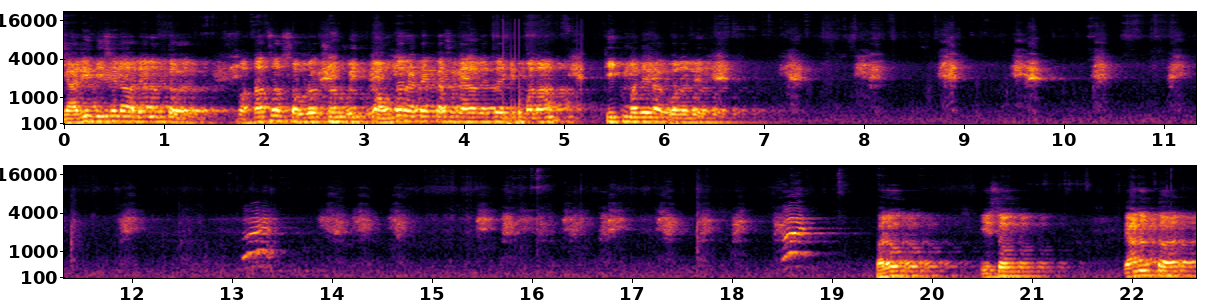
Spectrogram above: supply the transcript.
चारी दिशेला आल्यानंतर स्वतःच संरक्षण विथ काउंटर अटॅक कसं करायचं हे तुम्हाला किकमध्ये दाखवलं बरोबर? येतो त्यानंतर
